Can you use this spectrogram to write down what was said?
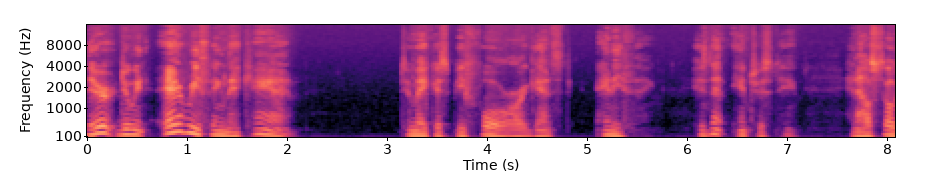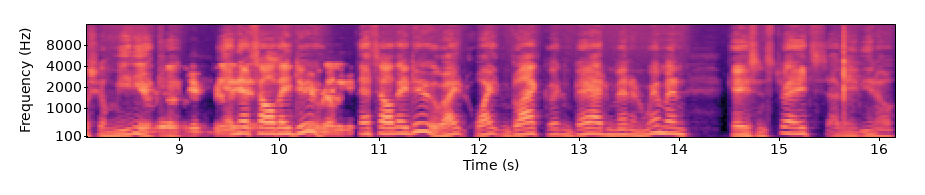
they're doing everything they can to make us be for or against anything. Isn't that interesting? And how social media really, came. really and that's is. all they do. Really That's all they do, right? White and black, good and bad, men and women, gays and straights. I mean, you know,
